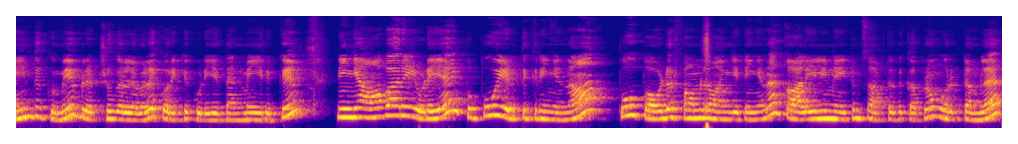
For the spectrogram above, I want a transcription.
ஐந்துக்குமே பிளட் சுகர் லெவலை குறைக்கக்கூடிய தன்மை இருக்குது நீங்கள் ஆவாரையுடைய இப்போ பூ எடுத்துக்கிறீங்கன்னா பூ பவுடர் ஃபார்மில் வாங்கிட்டீங்கன்னா காலையிலையும் நைட்டும் சாப்பிட்டதுக்கப்புறம் ஒரு டம்ளர்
